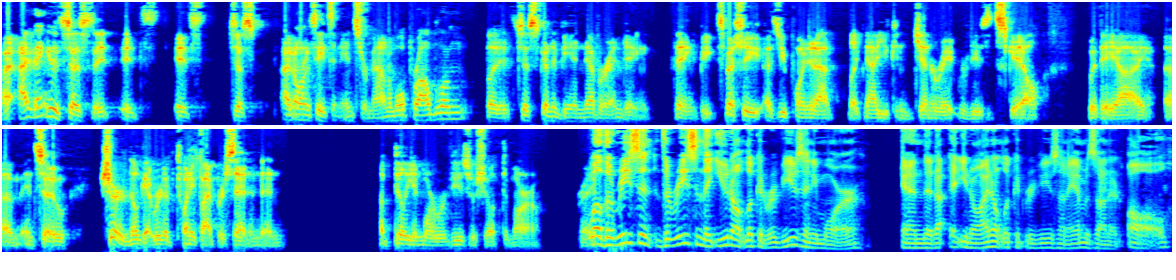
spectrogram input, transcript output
I, I think it's just it, it's it's just I don't want to say it's an insurmountable problem, but it's just going to be a never ending thing, especially as you pointed out. Like now, you can generate reviews at scale with AI, um, and so sure they'll get rid of twenty five percent, and then a billion more reviews will show up tomorrow. Right? Well, the reason the reason that you don't look at reviews anymore, and that you know I don't look at reviews on Amazon at all.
